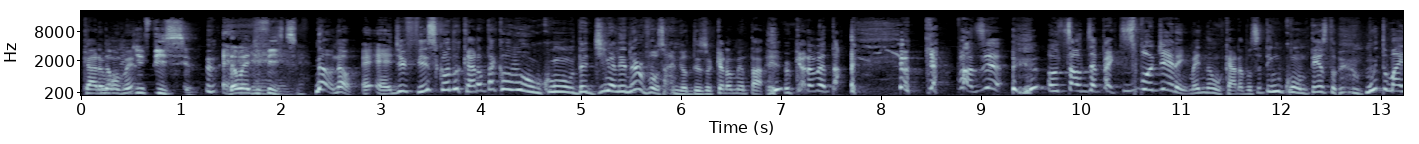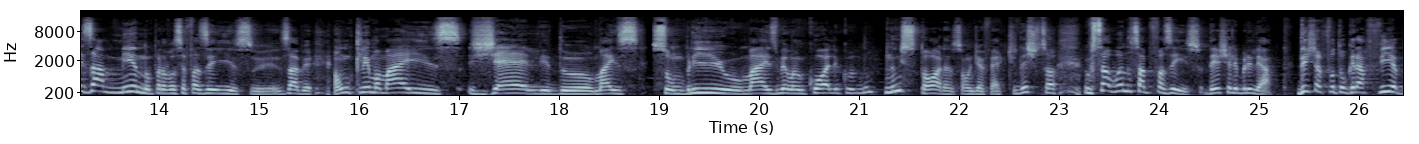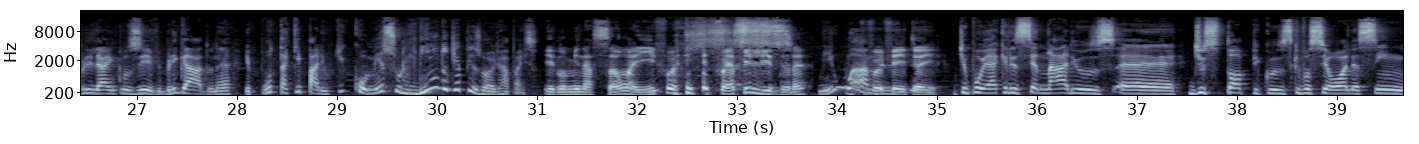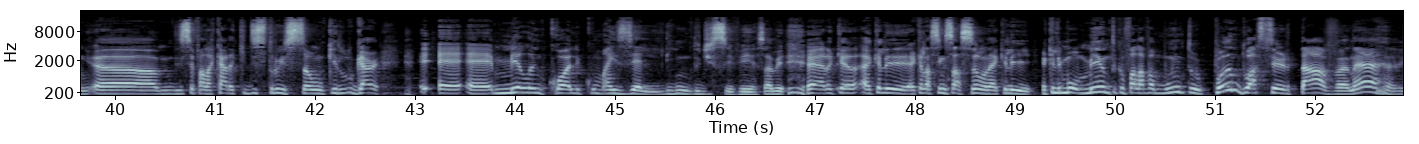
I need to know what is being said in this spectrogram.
Cara, não momento... é difícil. Não é, é difícil. Não, não. É, é, difícil quando o cara tá com, com o dedinho ali nervoso. Ai, meu Deus, eu quero aumentar. Eu quero aumentar. eu quero fazer os sound effects explodirem. Mas não, cara, você tem um contexto muito mais ameno para você fazer isso, sabe? É um clima mais gélido, mais sombrio, mais melancólico. Não, não estoura o sound effect. Deixa só. O Sawano sabe fazer isso. Deixa ele brilhar. Deixa a fotografia brilhar, inclusive. Obrigado, né? E puta que pariu. Que começo lindo de episódio, rapaz. Iluminação aí foi, foi apelido, né? Meu amigo. Foi feito aí. Tipo, é aqueles cenários é, distópicos que você olha assim. Uh, e você fala, cara, que destruição, que lugar é, é, é, melancólico, mas é lindo de se ver, sabe? Era aquele, aquela sensação, né? Aquele, aquele momento que eu falava muito quando acertava, né?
